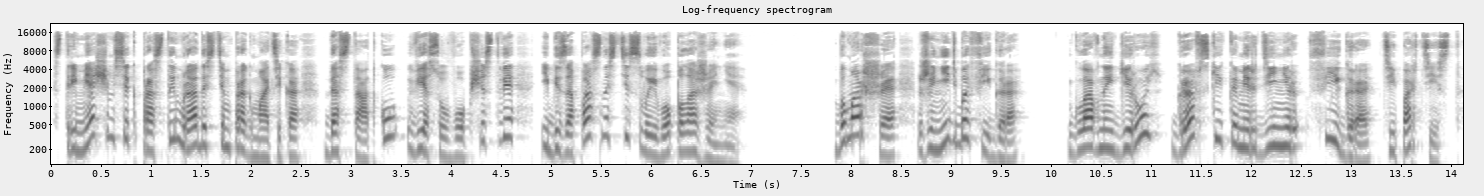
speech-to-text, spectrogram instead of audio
стремящимся к простым радостям прагматика, достатку, весу в обществе и безопасности своего положения. Бомарше, женитьба Фигара. Главный герой – графский камердинер Фигара, тип артист.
